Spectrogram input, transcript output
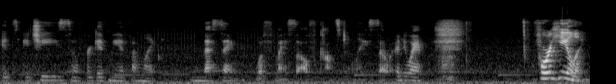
it's itchy. So, forgive me if I'm like messing with myself constantly. So, anyway, for healing,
